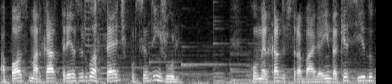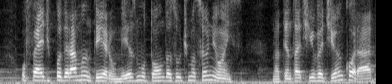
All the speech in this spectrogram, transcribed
após marcar 3,7% em julho. Com o mercado de trabalho ainda aquecido, o Fed poderá manter o mesmo tom das últimas reuniões, na tentativa de ancorar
